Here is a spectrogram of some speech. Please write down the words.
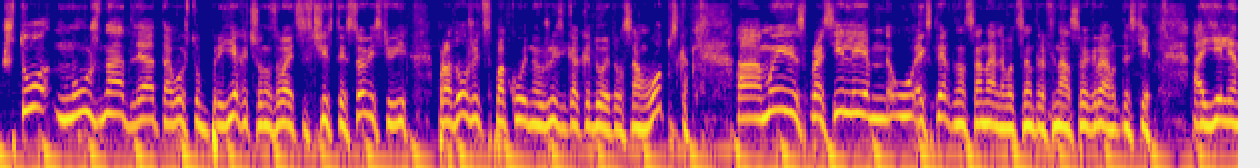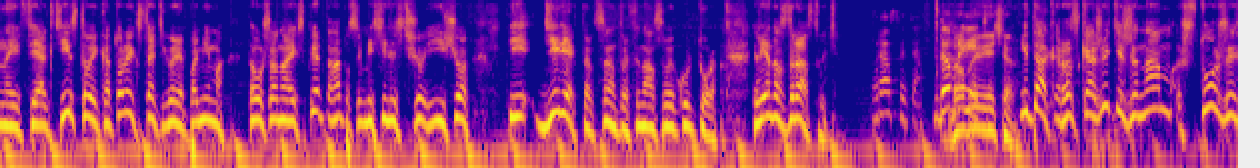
Что нужно для того, чтобы приехать, что называется, с чистой совестью и продолжить спокойную жизнь, как и до этого самого отпуска? А мы спросили у эксперта Национального центра финансовой грамотности Елены Феоктистовой, которая, кстати говоря, помимо того, что она эксперт, она по совместительству еще, еще и директор Центра финансовой культуры. Лена, здравствуйте. Здравствуйте. Добрый, Добрый вечер. вечер. Итак, расскажите же нам, что же,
